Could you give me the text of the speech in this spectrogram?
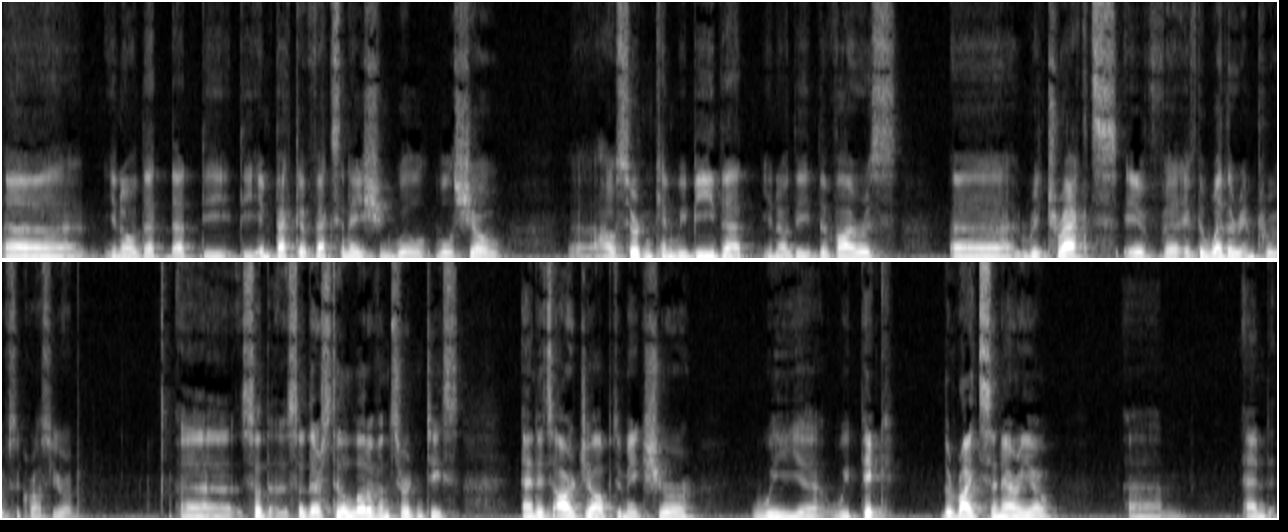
uh, you know, that that the the impact of vaccination will will show. Uh, how certain can we be that you know the the virus uh, retracts if uh, if the weather improves across Europe? Uh, so, th- so there's still a lot of uncertainties, and it's our job to make sure we uh, we pick the right scenario, um, and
